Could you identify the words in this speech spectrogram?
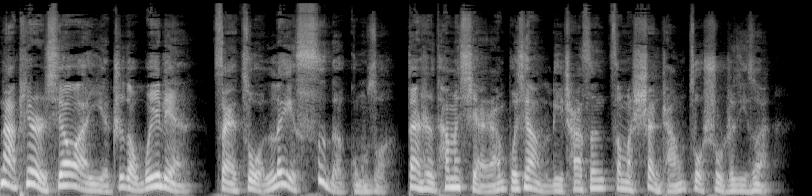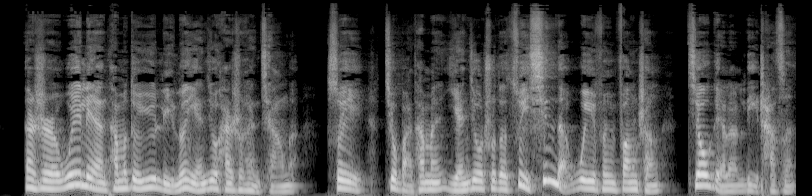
纳皮尔肖啊，也知道威廉在做类似的工作，但是他们显然不像理查森这么擅长做数值计算。但是威廉他们对于理论研究还是很强的。所以就把他们研究出的最新的微分方程交给了理查森。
